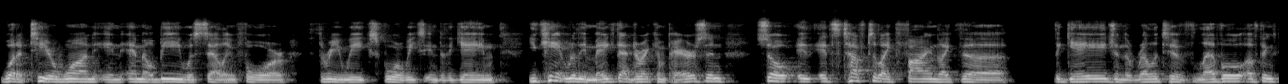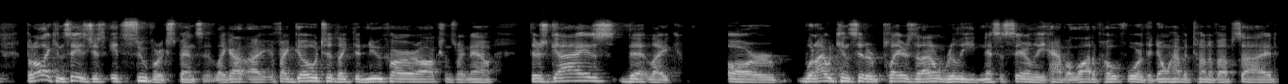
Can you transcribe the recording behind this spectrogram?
what a tier one in MLB was selling for three weeks, four weeks into the game. You can't really make that direct comparison. So it, it's tough to like find like the the gauge and the relative level of things. But all I can say is just it's super expensive. Like I, I if I go to like the new car auctions right now, there's guys that like are what I would consider players that I don't really necessarily have a lot of hope for. They don't have a ton of upside,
